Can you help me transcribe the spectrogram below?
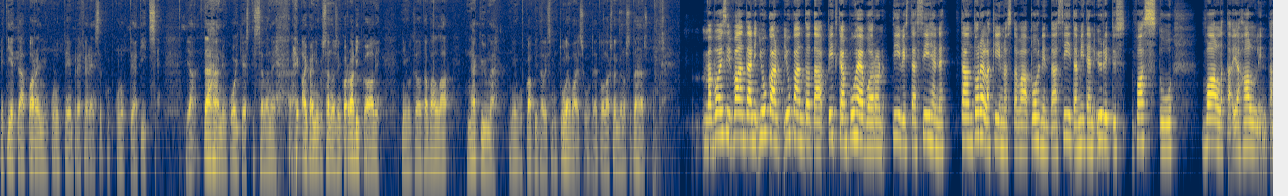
Ne tietää paremmin kuluttajien preferenssit kuin kuluttajat itse. Ja tämähän on niin kuin oikeasti sellainen aika niin kuin sanoisinko radikaali niin kuin tavalla näkymä niin kuin kapitalismin tulevaisuuteen, että ollaanko me menossa tähän suuntaan. Mä voisin vaan tämän Jukan, Jukan tota pitkän puheenvuoron tiivistää siihen, että tämä on todella kiinnostavaa pohdintaa siitä, miten yritysvastuu, valta ja hallinta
